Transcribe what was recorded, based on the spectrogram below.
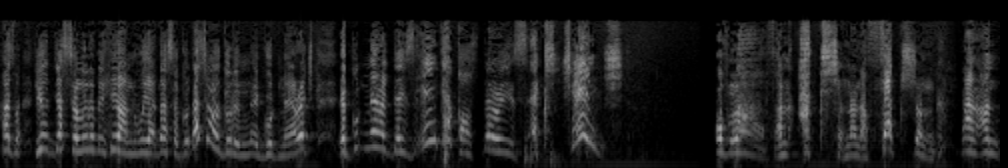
husband. You're just a little bit here, and we are. That's a good. That's not a good. A good marriage. A good marriage. There is intercourse. There is exchange. Of love and action and affection. And, and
